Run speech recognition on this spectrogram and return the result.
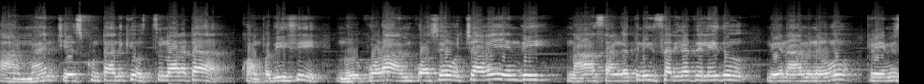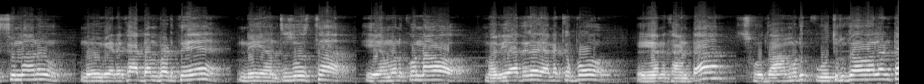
ఆ అమ్మాయిని చేసుకుంటానికి వస్తున్నారట. కొంపదీసి నువ్వు కూడా ఆమె కోసమే వచ్చావే ఏంది? నా సంగతి నీకు సరిగా తెలియదు నేను ఆమెను ప్రేమిస్తున్నాను. నువ్వు వెనక అడ్డం పడితే నీ అంత చూస్తా. ఏమనుకున్నావో మర్యాదగా వెనకపో వెనకంట సుధాముడి కూతురు కావాలంట.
